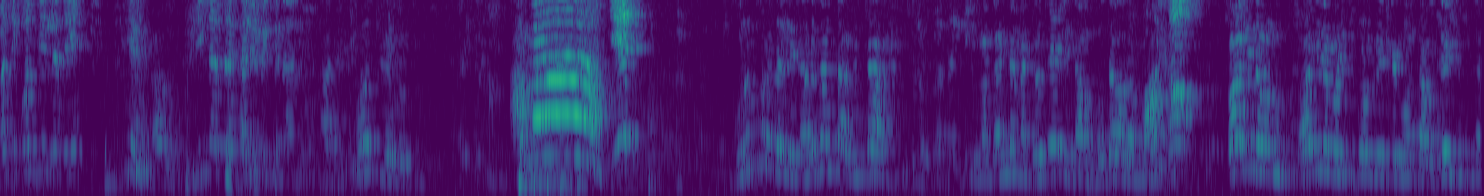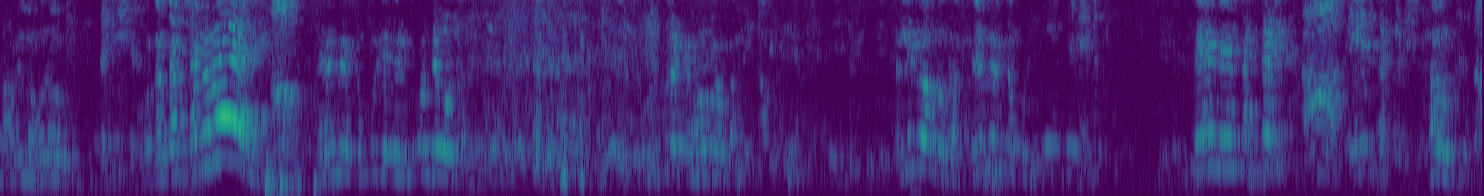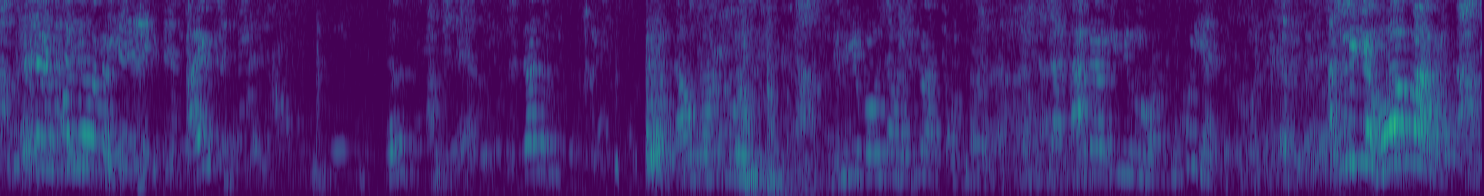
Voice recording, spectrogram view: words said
ಮತ್ತೆ ಗೊತ್ತಿಲ್ಲದೆ ನಿನ್ನತ್ರ ಅಲ್ಲ. ನಿನ್ನ ಹತ್ರ ಕಲಿಬೇಕು ನಾನು. ಅಮ್ಮ! ಏನ್? ಗುರುಪುರದಲ್ಲಿ ನಡೆದಂತ ವಿಚಾರ. ಗುರುಪುರದಲ್ಲಿ ನಿಮ್ಮ ಗಂಡನ ಜೊತೆಯಲ್ಲಿ ನಾವು ಹೋದವರಮ್ಮ? ಸ್ವಾಧೀನವನ್ನು ಸ್ವಾಧೀನಪಡಿಸಿಕೊಳ್ಬೇಕೆನ್ನುವಂತ ಉದ್ದೇಶದಿಂದ ನಾವೆಲ್ಲ ಹೋದವರು. ಹೋದ ತಕ್ಷಣವೇ ಸೇನೆ ತುಪ್ಪುರಿಯಲ್ಲಿ ಇಟ್ಕೊಂಡೇ ಹೋದರು ಗುರುಪುರಕ್ಕೆ ಹೋಗುವಾಗ ಅಲ್ಲಿಗೆ ಹೋಗುವಾಗ ಸೇನೆ ತುಪ್ಪುರಿ ಸೇನೆ ತಕ್ಕಡಿ. ಹೌದು. ನಿಮಗೆ ಬಹುಶಃ ಒಂದು ಅರ್ಥ ಉಂಟಾಗಲ್ಲ. ಹಾಗಾಗಿ ನೀವು ಆಯ್ತು ಅಲ್ಲಿಗೆ ಹೋಗುವಾಗ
